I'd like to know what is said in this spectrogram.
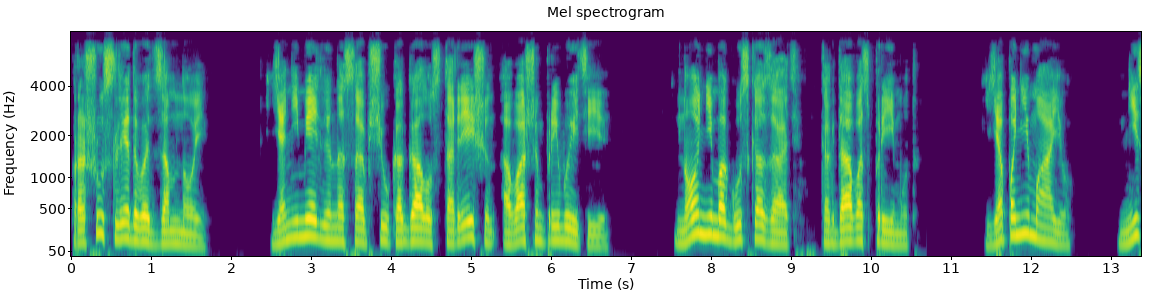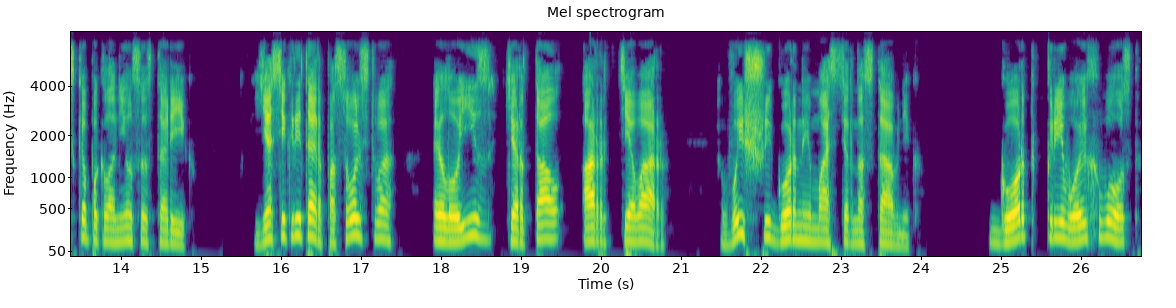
«Прошу следовать за мной. Я немедленно сообщу Кагалу старейшин о вашем прибытии, но не могу сказать, когда вас примут». «Я понимаю», — низко поклонился старик. Я секретарь посольства Элоиз Кертал Артевар, высший горный мастер-наставник. Горд Кривой Хвост,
